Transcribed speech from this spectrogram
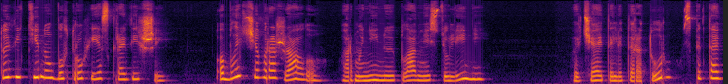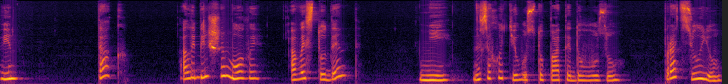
той відтінок був трохи яскравіший. Обличчя вражало гармонійною плавністю ліній. Вивчаєте літературу? спитав він. Так, але більше мови. А ви студент? Ні, не захотів уступати до вузу. Працюю.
